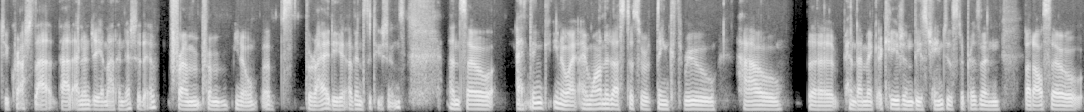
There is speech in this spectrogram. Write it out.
to crush that that energy and that initiative from from you know a variety of institutions. And so I think, you know, I, I wanted us to sort of think through how the pandemic occasioned these changes to prison, but also,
